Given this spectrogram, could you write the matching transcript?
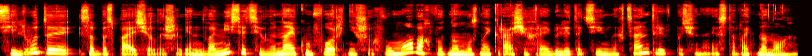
Ці люди забезпечили, що він два місяці в найкомфортніших в умовах в одному з найкращих реабілітаційних центрів починає ставати на ноги.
